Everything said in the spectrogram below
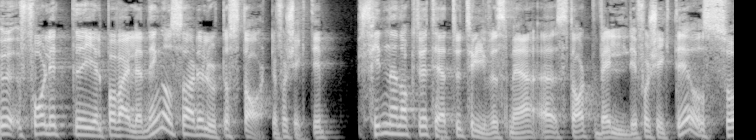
ja. Få litt hjelp og veiledning, og så er det lurt å starte forsiktig. Finn en aktivitet du trives med. eh, Start veldig forsiktig, og så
